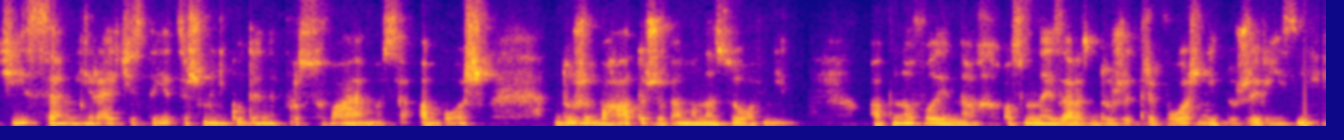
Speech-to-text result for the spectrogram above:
ті самі речі, здається, що ми нікуди не просуваємося, або ж дуже багато живемо назовні. В новинах, вони зараз дуже тривожні, дуже різні.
